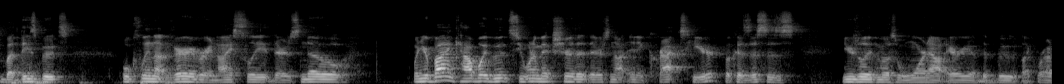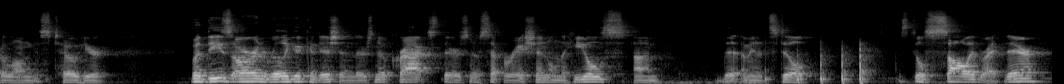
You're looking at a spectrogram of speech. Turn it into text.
But these boots will clean up very, very nicely. There's no, when you're buying cowboy boots, you want to make sure that there's not any cracks here because this is usually the most worn out area of the boot, like right along this toe here. But these are in really good condition. There's no cracks. There's no separation on the heels. Um, I mean, it's still, it's still solid right there.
